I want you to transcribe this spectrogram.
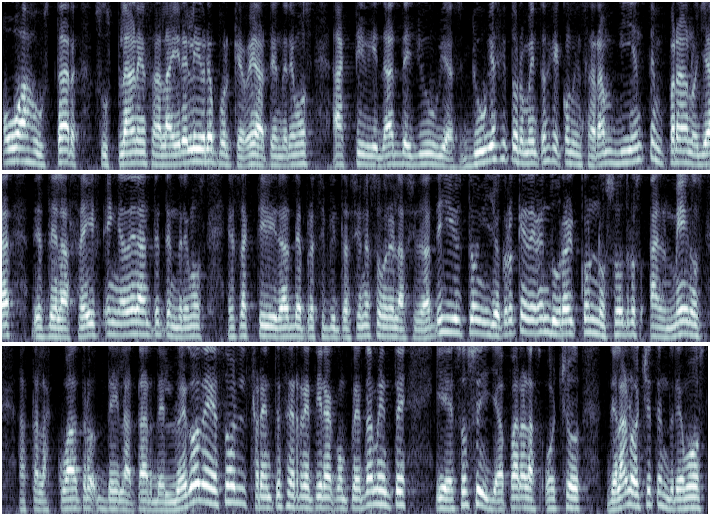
o ajustar sus planes al aire libre porque vea, tendremos actividad de lluvias, lluvias y tormentas que comenzarán bien temprano, ya desde las 6 en adelante tendremos esa actividad de precipitaciones sobre la ciudad de Houston y yo creo que deben durar con nosotros al menos hasta las 4 de la tarde. Luego de eso el frente se retira completamente y eso sí, ya para las 8 de la noche tendremos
